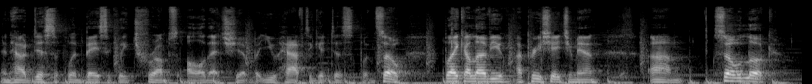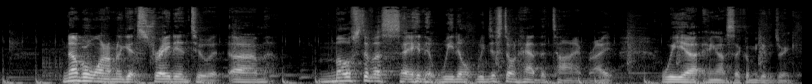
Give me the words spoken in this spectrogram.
and how discipline basically trumps all that shit. But you have to get disciplined. So, Blake, I love you. I appreciate you, man. Um, so, look, number one, I'm going to get straight into it. Um, most of us say that we don't, we just don't have the time, right? We uh, hang on a sec. Let me get a drink.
